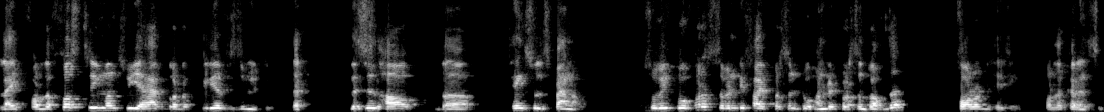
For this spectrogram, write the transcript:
like for the first three months, we have got a clear visibility that this is how the things will span out. So we go for a 75% to 100% of the forward hedging for the currency.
